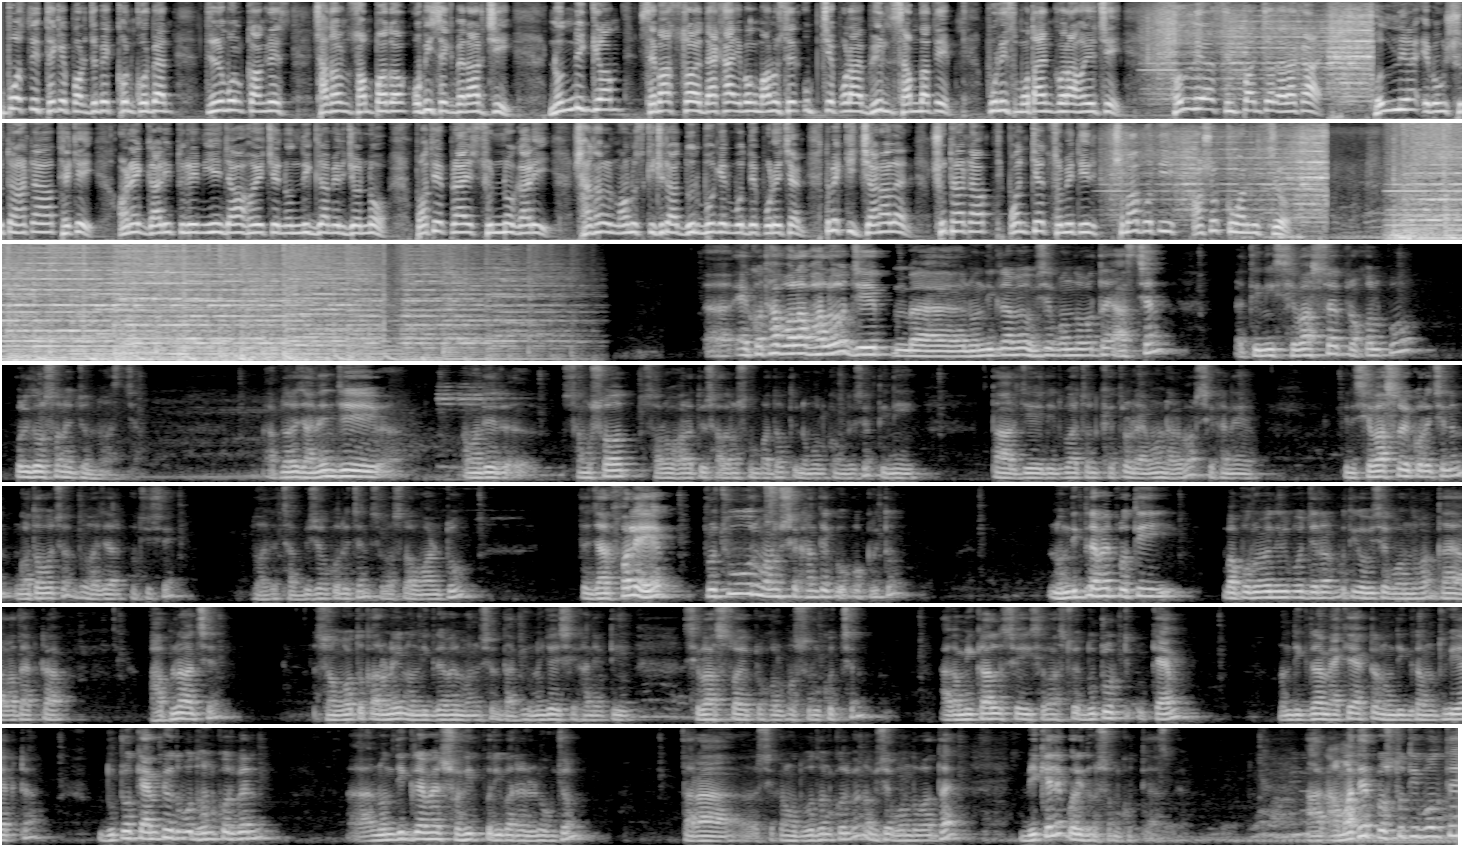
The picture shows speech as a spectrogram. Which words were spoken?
উপস্থিত থেকে পর্যবেক্ষণ করবেন তৃণমূল কংগ্রেস সাধারণ সম্পাদক অভিষেক ব্যানার্জি। নন্দীগ্রাম সেবাশ্রয় দেখা এবং মানুষের উপচে পড়া ভিড় সামলাতে পুলিশ মোতায়েন করা হয়েছে। হলদিয়া শিল্পাঞ্চল এলাকায় হলদিয়া এবং সুতাহাটা থেকে অনেক গাড়ি তুলে নিয়ে যাওয়া হয়েছে নন্দীগ্রামের জন্য। পথে প্রায় শূন্য গাড়ি। সাধারণ মানুষ কিছুটা দুর্ভোগের মধ্যে পড়েছেন। তবে কি জানালেন সুতাহাটা পঞ্চায়েত সমিতির সভাপতি অশোক কুমার মিত্র? একথা বলা ভালো যে নন্দীগ্রামে অভিষেক বন্দ্যোপাধ্যায় আসছেন। তিনি সেবাশ্রয় প্রকল্প পরিদর্শনের জন্য আসছেন আপনারা জানেন যে আমাদের সাংসদ, সর্বভারতীয় সাধারণ সম্পাদক তৃণমূল কংগ্রেসের, তিনি তার যে নির্বাচন ক্ষেত্র ডায়মন্ড হারবার, সেখানে তিনি সেবাশ্রয় করেছিলেন গত বছর দু হাজার পঁচিশে। দু হাজার ছাব্বিশেও করেছেন সেবাশ্রয় ওয়ান টু। তো যার ফলে প্রচুর মানুষ সেখান থেকে উপকৃত। নন্দীগ্রামের প্রতি বা পূর্ব মেদিনীপুর জেলার প্রতি অভিষেক বন্দ্যোপাধ্যায় আলাদা একটা ভাবনা আছে। সঙ্গত কারণেই নন্দীগ্রামের মানুষের দাবি অনুযায়ী সেখানে একটি সেবাশ্রয় প্রকল্প শুরু করছেন। আগামীকাল সেই সেবাশ্রয় দুটো ক্যাম্প, নন্দীগ্রাম একে একটা, নন্দীগ্রাম দুই একটা। দুটো ক্যাম্পে উদ্বোধন করবেন নন্দীগ্রামের শহীদ পরিবারের লোকজন। তারা সেখানে উদ্বোধন করবেন। অভিষেক বন্দ্যোপাধ্যায় বিকেলে পরিদর্শন করতে আসবেন। আর আমাদের প্রস্তুতি বলতে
